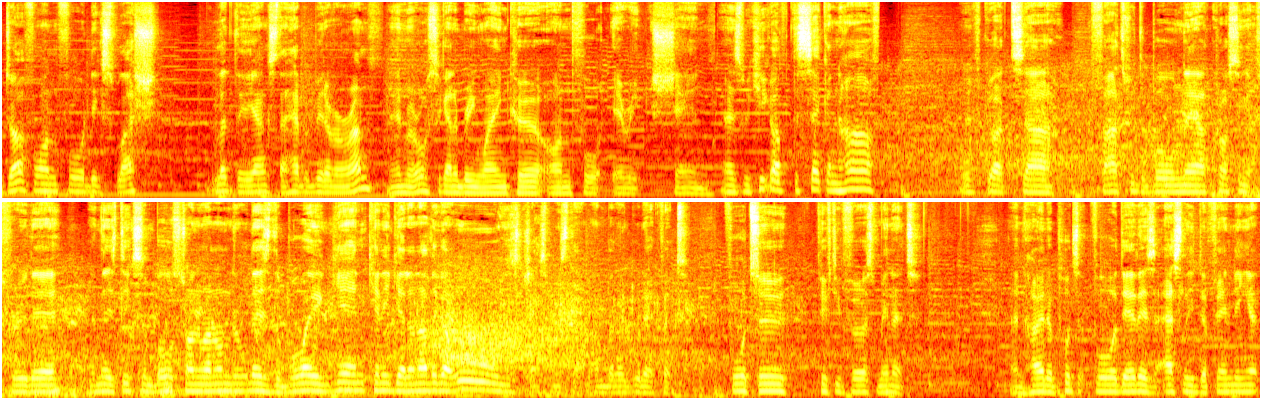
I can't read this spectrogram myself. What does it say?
Doff on for Dick Splash. Let the youngster have a bit of a run, and we're also going to bring Wayne Kerr on for Eric Shen. As we kick off the second half, we've got uh, Farts with the ball now, crossing it through there. And there's Dixon Balls trying to run on. There's the boy again. Can he get another go? Oh, he's just missed that one, but a good effort. 4-2, 51st minute. And Hoda puts it forward there. There's Astley defending it.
